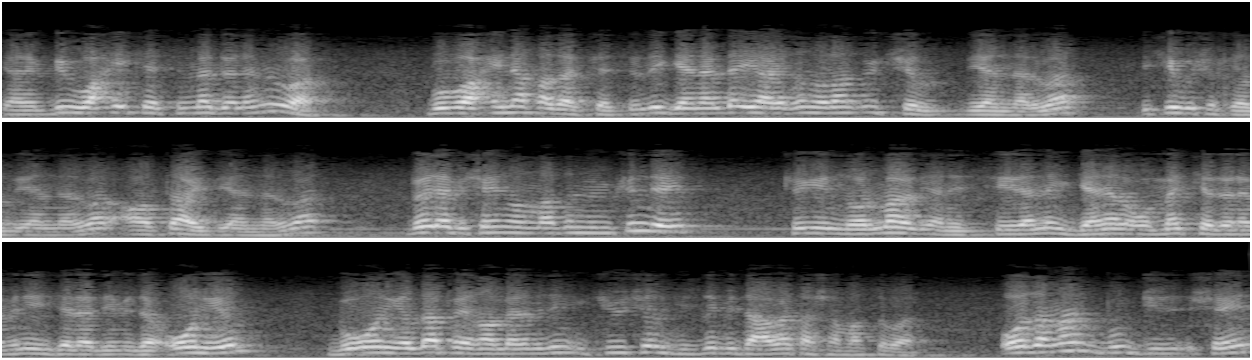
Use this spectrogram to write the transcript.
Yani bir vahiy kesilme dönemi var. Bu vahiy ne kadar kesildi? Genelde yaygın olan 3 yıl diyenler var. 2,5 yıl diyenler var. 6 ay diyenler var. Böyle bir şeyin olması mümkün değil. Çünkü normal yani sirenin genel o Mekke dönemini incelediğimizde 10 yıl bu 10 yılda peygamberimizin 2-3 yıl gizli bir davet aşaması var. O zaman bu şeyin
